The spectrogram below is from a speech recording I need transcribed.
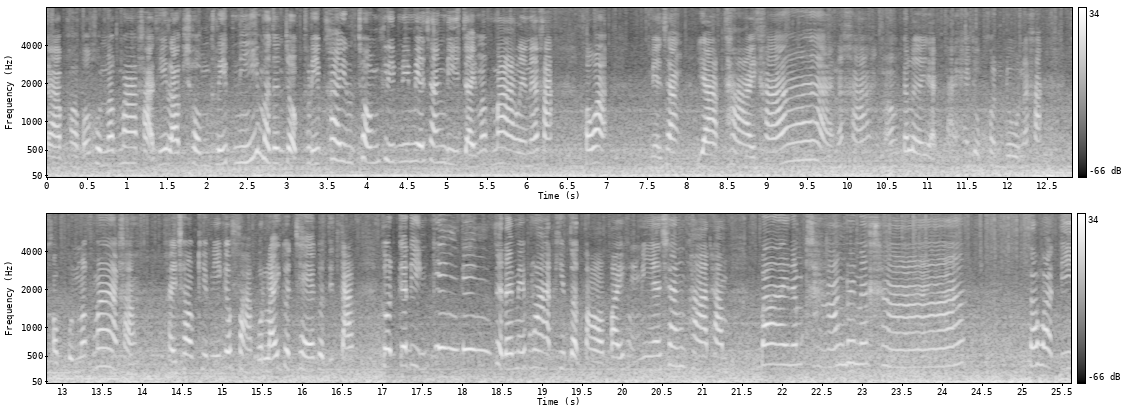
กราบขอบพระคุณมากๆค่ะ ที่รับชมคลิปนี้มาจนจบคลิปใครชมคลิปนี้เมียช่างดีใจมากๆเลยนะคะ เพราะว่าเมียช่างอยากถ่ายค่ะนะคะเนาะก็เลยอยากถ่ายให้ทุกคนดูนะคะ ขอบคุณมากๆค่ะ ใครชอบคลิปนี้ก็ฝากกดไลค์กดแชร์กดติดตาม กดกระดิ่งกิ้งกิ้งจะได้ไม่พลาดคลิปต่อๆไปของเมียช่างพาทำบายน้ำค้างด้วยนะคะ สวัสดี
